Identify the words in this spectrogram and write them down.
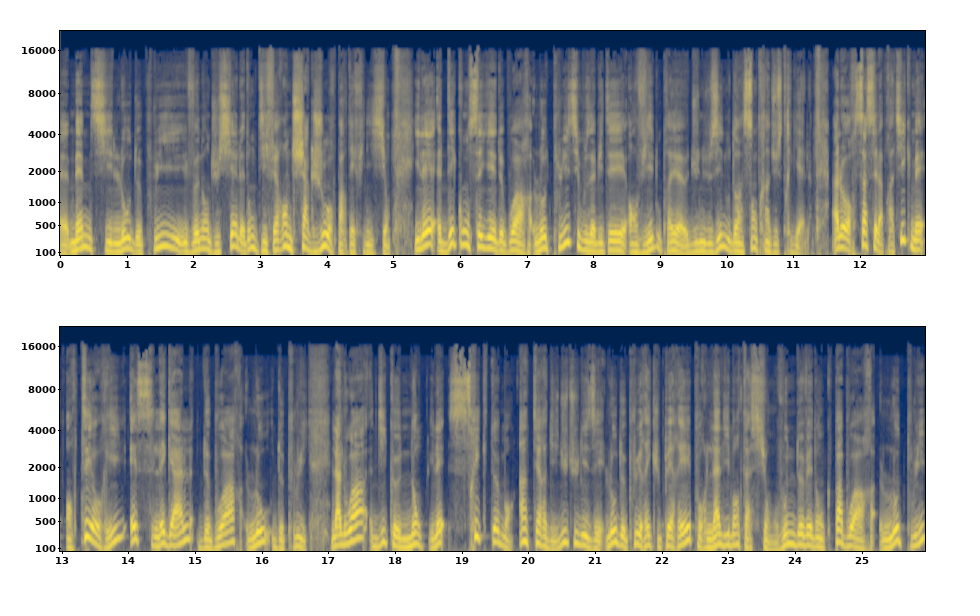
euh, même si l'eau de pluie venant du ciel est donc différente chaque jour par définition. Il est déconseillé de boire l'eau de pluie si vous habitez en ville ou près d'une usine ou d'un centre industriel. Alors ça c'est la pratique, mais en théorie, est-ce légal de boire l'eau de pluie? La loi dit que non, il est strictement interdit d'utiliser l'eau de pluie récupérée pour l'alimentation. Vous ne devez donc pas boire l'eau de pluie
